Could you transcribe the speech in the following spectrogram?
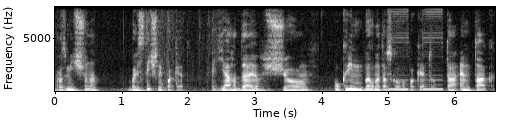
розміщено балістичний пакет. Я гадаю, що окрім велметовського пакету та МТАК,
